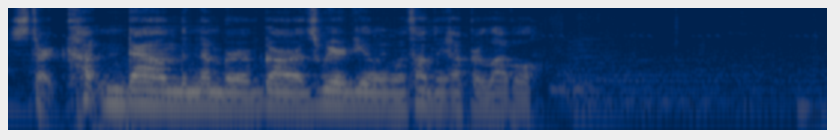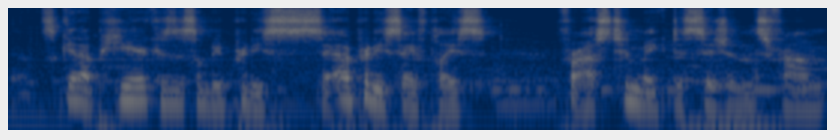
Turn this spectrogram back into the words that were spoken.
start cutting down the number of guards we're dealing with on the upper level. Let's get up here because this will be pretty a pretty safe place for us to make decisions from.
